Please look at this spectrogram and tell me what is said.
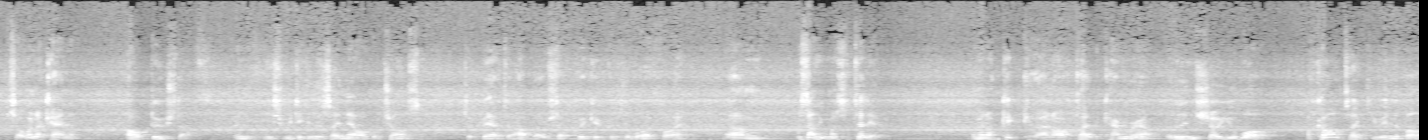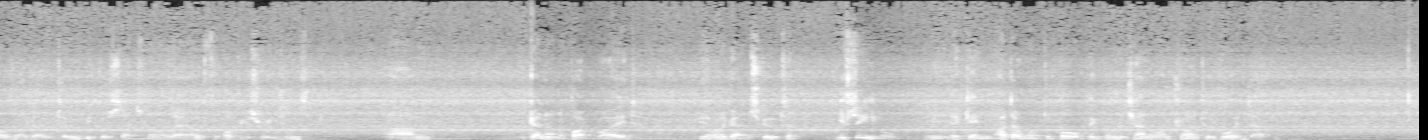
so when I can, I'll do stuff. And it's ridiculous to say now I've got a chance to be able to upload stuff quicker because of the Wi-Fi. Um, there's nothing much to tell you. I mean, I'll keep going, I'll take the camera out and then show you what. I can't take you in the bars I go to because that's not allowed for obvious reasons. Um, going out on a bike ride, you know, when I go on a scooter, you've seen it all again, I don't want to bore people on the channel. I'm trying to avoid that.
